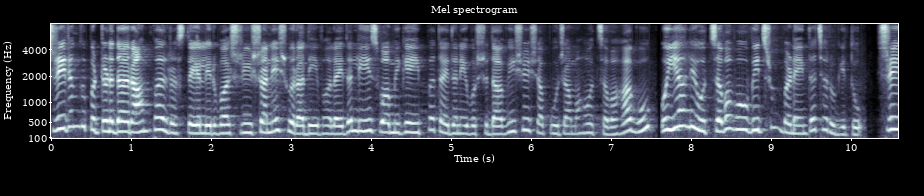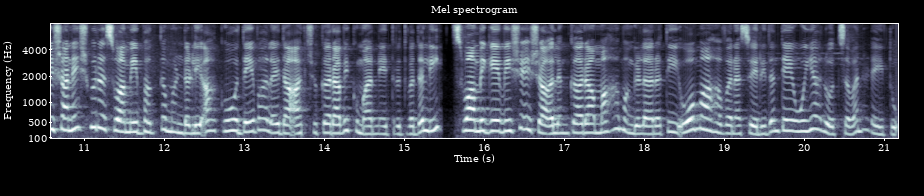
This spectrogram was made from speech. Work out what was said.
ಶ್ರೀರಂಗಪಟ್ಟಣದ ರಾಮ್ಪಾಲ್ ರಸ್ತೆಯಲ್ಲಿರುವ ಶ್ರೀ ಶನೇಶ್ವರ ದೇವಾಲಯದಲ್ಲಿ ಸ್ವಾಮಿಗೆ ಇಪ್ಪತ್ತೈದನೇ ವರ್ಷದ ವಿಶೇಷ ಪೂಜಾ ಮಹೋತ್ಸವ ಹಾಗೂ ಉಯ್ಯಾಲೆ ಉತ್ಸವವು ವಿಜೃಂಭಣೆಯಿಂದ ಜರುಗಿತು. ಶ್ರೀ ಶನೇಶ್ವರ ಸ್ವಾಮಿ ಭಕ್ತ ಮಂಡಳಿ ಹಾಗೂ ದೇವಾಲಯದ ಅರ್ಚಕ ರವಿಕುಮಾರ್ ನೇತೃತ್ವದಲ್ಲಿ ಸ್ವಾಮಿಗೆ ವಿಶೇಷ ಅಲಂಕಾರ ಮಹಾಮಂಗಳಾರತಿ ಓಮಾಹವನ ಸೇರಿದಂತೆ ಉಯ್ಯಾಲೋತ್ಸವ ನಡೆಯಿತು.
